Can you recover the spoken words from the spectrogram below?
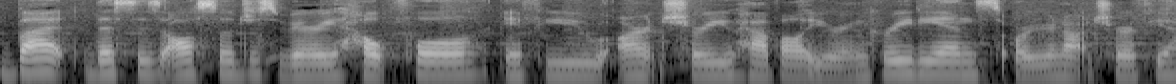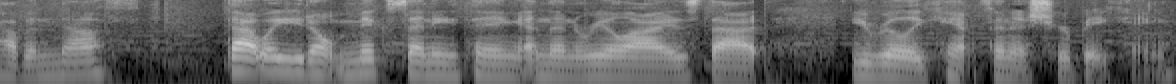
But this is also just very helpful if you aren't sure you have all your ingredients or you're not sure if you have enough. That way, you don't mix anything and then realize that you really can't finish your baking.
